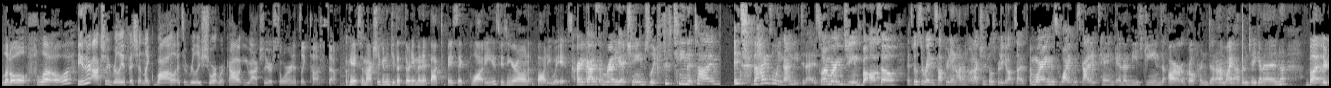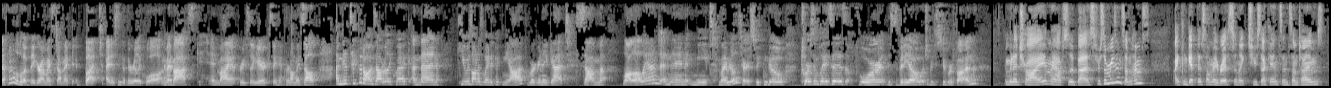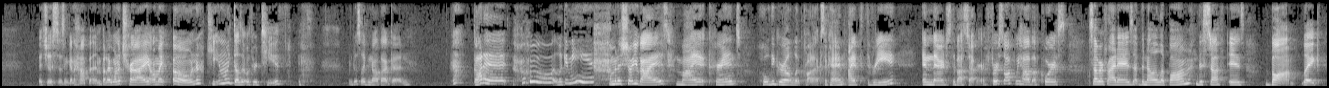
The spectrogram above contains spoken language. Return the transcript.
little flow. These are actually really efficient. Like while it's a really short workout, you actually are sore and it's like tough, so. Okay, so I'm actually gonna do the 30 minute back to basic Pilates using your own body weight. All right guys, I'm ready. I changed like 15 times. It's, the high is only 90 today, so I'm wearing jeans, but also it's supposed to rain this afternoon. I don't know, it actually feels pretty good outside. I'm wearing this white Missguided tank, and then these jeans are girlfriend denim. I had them taken in, but they're definitely a little bit bigger on my stomach, but I just think that they're really cool. My mask and my bracelet here, because I can't put it on myself. I'm gonna take the dogs out really quick, and then Q is on his way to pick me up. We're gonna get some La La Land and then meet my realtor so we can go tour some places for this video, which will be super fun. I'm gonna try my absolute best. For some reason, sometimes I can get this on my wrist in like two seconds and sometimes it just isn't gonna happen. But I wanna try on my own. Keaton like does it with her teeth. I'm just like not that good. Got it. Look at me. I'm gonna show you guys my current Holy Grail lip products, okay? I have three and they're just the best ever. First off, we have, of course, Summer Fridays Vanilla Lip Balm. This stuff is bomb. Like,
